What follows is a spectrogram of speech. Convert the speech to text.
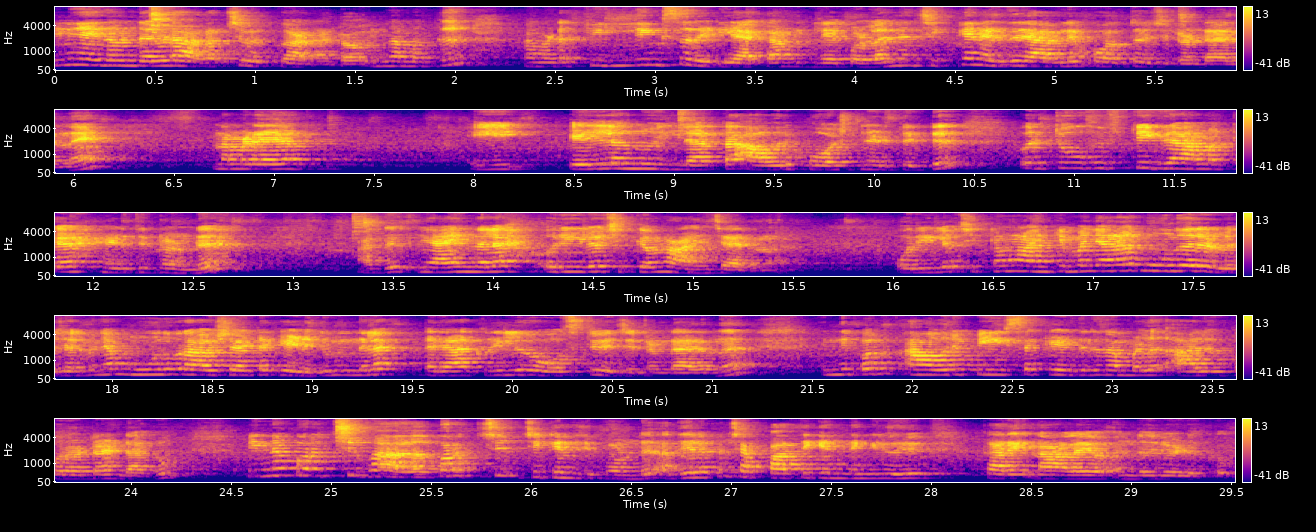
ഇനി ഞാൻ ഇതുകൊണ്ട് ഇവിടെ അടച്ചു വെക്കുകയാണ് കേട്ടോ. ഇനി നമുക്ക് നമ്മുടെ ഫില്ലിങ്സ് റെഡിയാക്കാം ഇതിലേക്കുള്ള. ഞാൻ ചിക്കൻ എടുത്ത് രാവിലെ പുറത്ത് വെച്ചിട്ടുണ്ടായിരുന്നേ. നമ്മുടെ ഈ എല്ലൊന്നും ഇല്ലാത്ത ആ ഒരു പോർഷൻ എടുത്തിട്ട് ഒരു ടു ഫിഫ്റ്റി ഗ്രാം ഒക്കെ എടുത്തിട്ടുണ്ട്. അത് ഞാൻ ഇന്നലെ ഒരു കിലോ ചിക്കൻ വാങ്ങിച്ചായിരുന്നു. ഒരു കിലോ ചിക്കൻ വാങ്ങിക്കുമ്പോൾ ഞങ്ങൾ മൂന്ന് വരെ ഉള്ളൂ. ചിലപ്പോൾ ഞാൻ മൂന്ന് പ്രാവശ്യമായിട്ടൊക്കെ എടുക്കും. ഇന്നലെ രാത്രിയിൽ റോസ്റ്റ് വെച്ചിട്ടുണ്ടായിരുന്നു. ഇന്നിപ്പം ആ ഒരു പീസൊക്കെ എടുത്തിട്ട് നമ്മൾ ആലു പൊറോട്ട ഉണ്ടാക്കും. പിന്നെ കുറച്ച് കുറച്ച് ചിക്കൻ ഇരിപ്പുണ്ട്. അത് ചിലപ്പോൾ ചപ്പാത്തിക്ക് എന്തെങ്കിലും ഒരു കറി നാളെയോ എന്തെങ്കിലും എടുക്കും.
